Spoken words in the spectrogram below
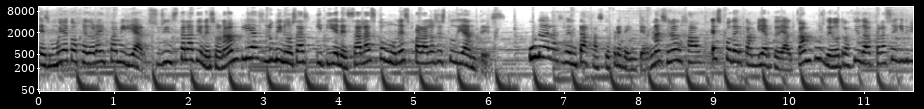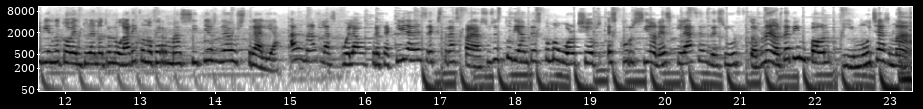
es muy acogedora y familiar, sus instalaciones son amplias, luminosas y tiene salas comunes para los estudiantes. Una de las ventajas que ofrece International House es poder cambiarte de al campus de otra ciudad para seguir viviendo tu aventura en otro lugar y conocer más sitios de Australia. Además, la escuela ofrece actividades extras para sus estudiantes como workshops, excursiones, clases de surf, torneos de ping-pong y muchas más.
